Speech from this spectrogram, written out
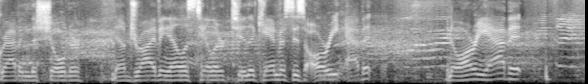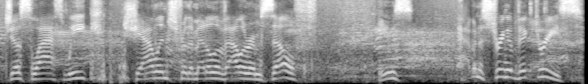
Grabbing the shoulder, now driving Ellis Taylor to the canvas is Ari Abbott. You know, Ari Abbott just last week challenged for the Medal of Valor himself. He was having a string of victories.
